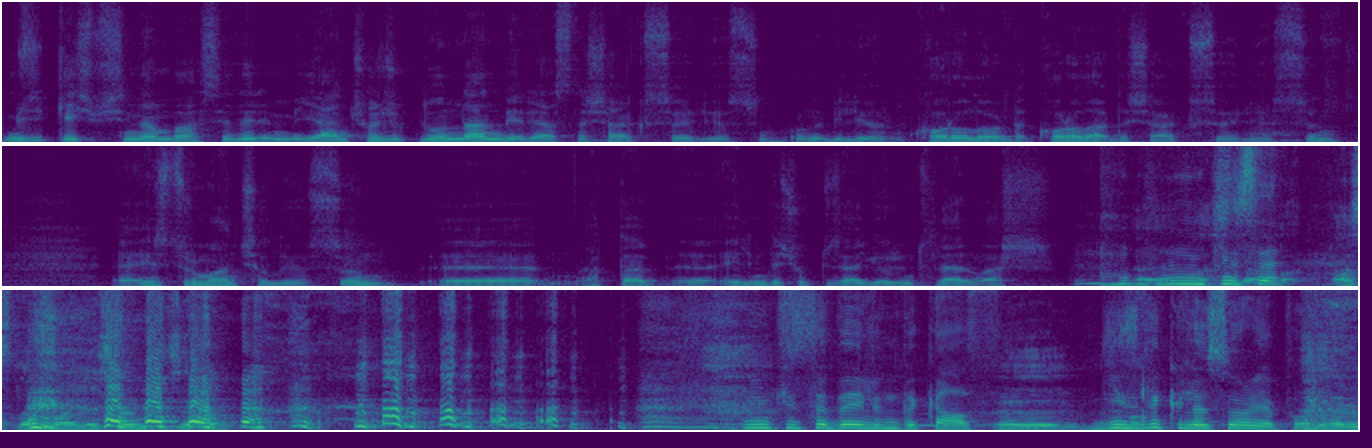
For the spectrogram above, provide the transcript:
müzik geçmişinden bahsedelim mi? Yani çocukluğundan beri aslında şarkı söylüyorsun. Onu biliyorum. Korolarda, korolarda şarkı söylüyorsun. Ee, enstrüman çalıyorsun. Ee, hatta e, elimde çok güzel görüntüler var. Ee. Asla, asla paylaşamayacağım. Mümkünse de elimde kalsın. Gizli klasör yap onları.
